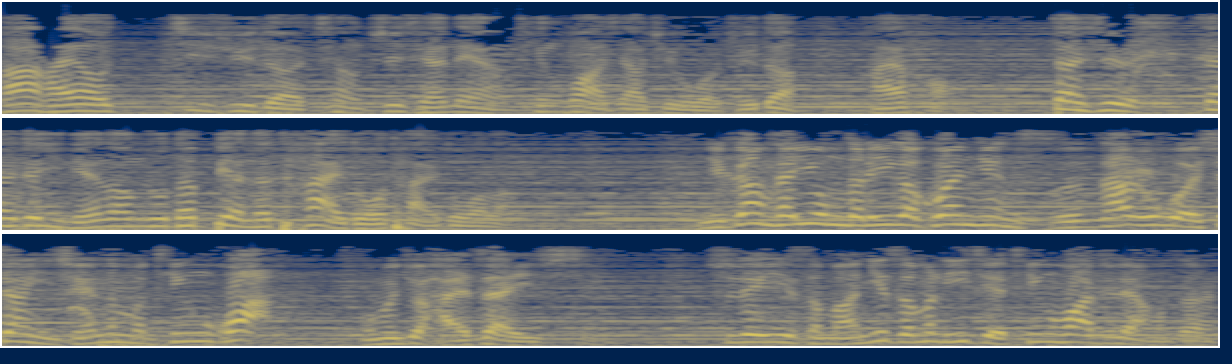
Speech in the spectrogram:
他还要继续的像之前那样听话下去，我觉得还好。但是在这一年当中，他变得太多太多了。你刚才用的了一个关键词，他如果像以前那么听话，我们就还在一起，是这意思吗？你怎么理解“听话”这两个字？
